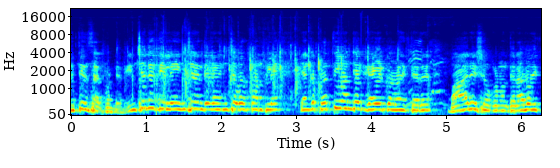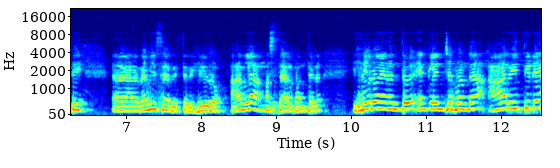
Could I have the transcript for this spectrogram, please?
ನಿತಿನ್ ಸರ್ ಕೊಂಡಿರು ಇಂಚನದಿಲೆ ಇಂಚನದಿಲೆ ಇಂಚ ಬರ್ಕೊಂಡ್ಲಿ ಎಂಕ ಪ್ರತಿಯೊಂದು ಗೈಡ್ ಕೊಡ್ತಾರೆ ಭಾರಿ ಶೋ ಕೊಡ್ತಾರೆ ಅದೇ ರೀತಿ ರವಿ ಸರ್ ಇರ್ತಾರೆ ಹೀರೋ ಅಲ್ಲ ಮಸ್ತ್ ಆಲ್ಬಮ್ ಅಂತಾರೆ. ಹೀರೋಯಿನ್ ಅಂತ ಎಂಕ್ಲ ಇಂಚ ಬಂದ, ಆ ರೀತಿಡೆ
